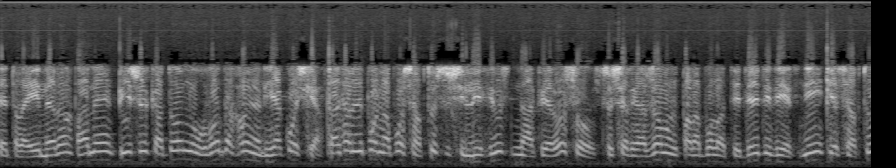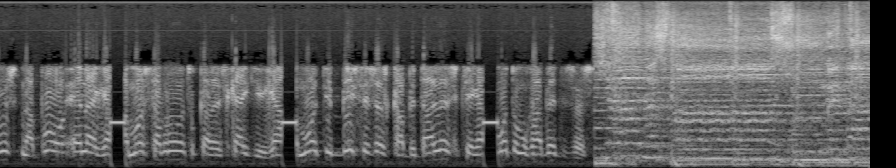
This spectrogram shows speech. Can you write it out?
τετραήμερο, πάμε πίσω 180 χρόνια, 200. Θα ήθελα λοιπόν να πω σε αυτούς τους ηλίθιους να αφιερώσω στους εργαζόμενου πάρα πολλά την Τρίτη Διεθνή και σε αυτούς να πω ένα γαμόσταυρο του Καραϊσκάκη. Γαμώ την πίστη σας, καπιτάλες και γαμώ το μουχαμπέτη σας. Για να σπάσουμε τα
